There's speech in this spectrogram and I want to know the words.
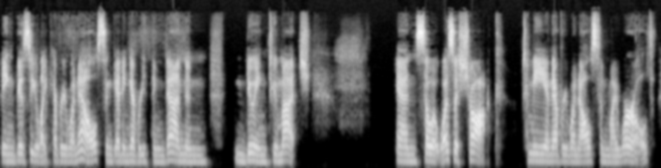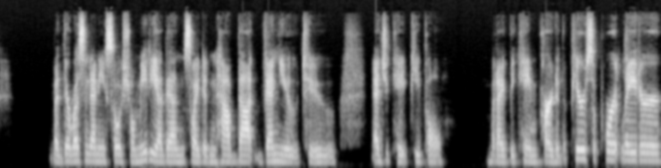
being busy like everyone else and getting everything done and doing too much. And so it was a shock to me and everyone else in my world. But there wasn't any social media then, so I didn't have that venue to educate people. But I became part of the peer support later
